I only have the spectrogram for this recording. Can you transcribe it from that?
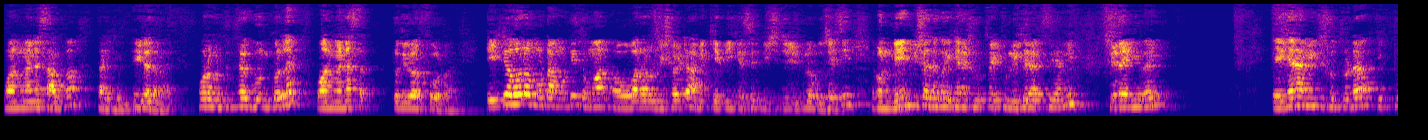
ওয়ান মাইনাস আলফা তার কিউব এইটা দাঁড়ায়। পরবর্তীতে গুণ করলে one minus to the four হয়। এইটা হলো মোটামুটি তোমার ওভারঅল বিষয়টা। আমি কেপি কেসের জিনিসগুলো বুঝাইছি। এখন মেন বিষয় দেখো, এখানে সূত্র একটু লিখে রাখছি আমি। সেটা কি ভাই? এখানে আমি সূত্রটা একটু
